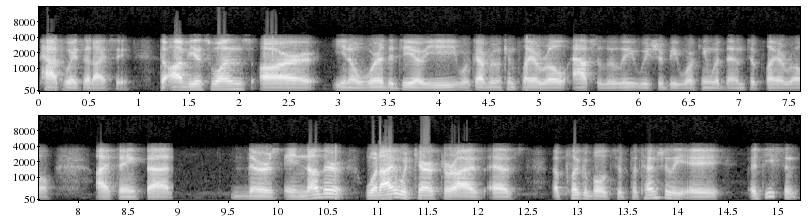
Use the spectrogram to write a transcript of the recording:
pathways that I see. The obvious ones are, you know, where the DOE, where government can play a role. Absolutely, we should be working with them to play a role. I think that there's another, what I would characterize as applicable to potentially a a decent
